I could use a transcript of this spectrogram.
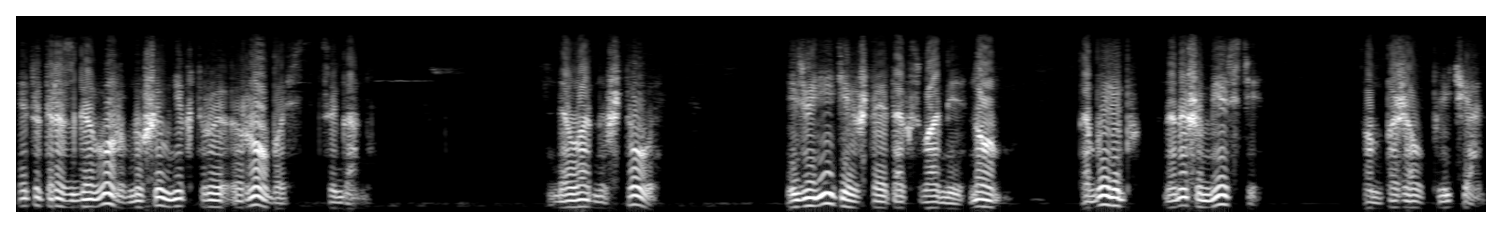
Этот разговор внушил некоторую робость цыгану. «Да ладно, что вы? Извините, что я так с вами, но побыли б на нашем месте...» Он пожал плечами.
